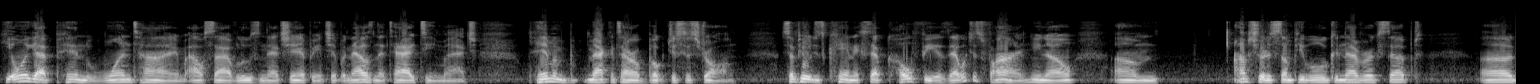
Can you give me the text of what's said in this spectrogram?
he only got pinned one time outside of losing that championship, and that was in a tag team match. Him and McIntyre are booked just as strong. Some people just can't accept Kofi as that, which is fine, you know. Um, I'm sure there's some people who can never accept uh,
